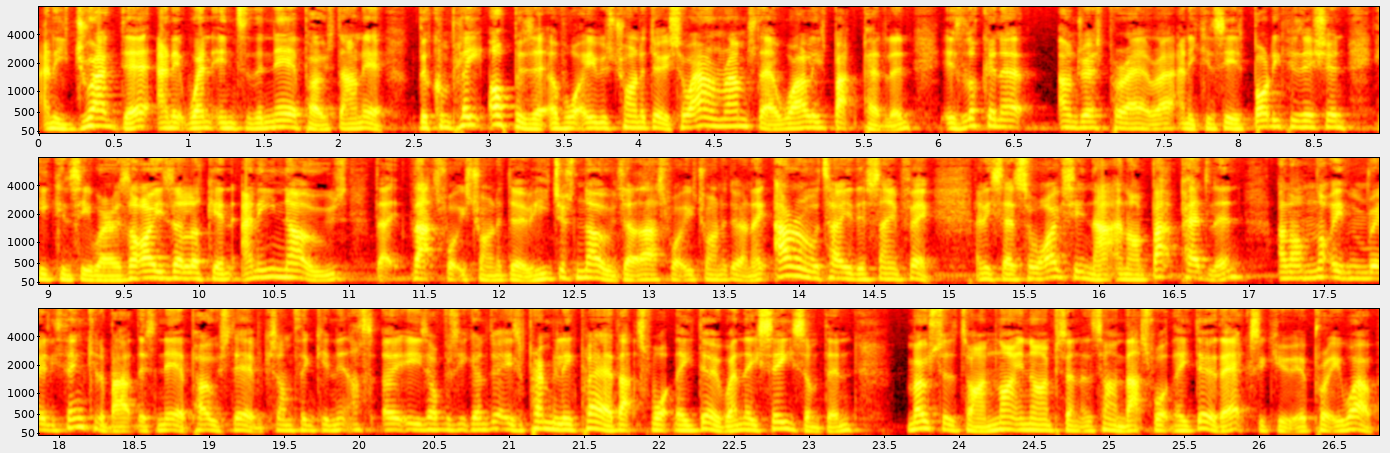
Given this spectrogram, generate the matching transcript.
And he dragged it and it went into the near post down here. The complete opposite of what he was trying to do. So Aaron Ramsdale, while he's backpedaling, is looking at Andreas Pereira and he can see his body position, he can see where his eyes are looking, and he knows that that's what he's trying to do. He just knows that that's what he's trying to do. And Aaron will tell you the same thing. And he says, So I've seen that and I'm backpedaling and I'm not even really thinking about this near post here because I'm thinking uh, he's obviously going to do it. He's a Premier League player. That's what they do. When they see something, most of the time, 99% of the time, that's what they do. They execute it pretty well.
